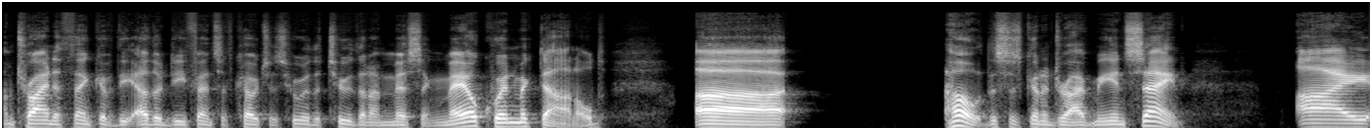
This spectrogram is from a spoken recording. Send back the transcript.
I'm trying to think of the other defensive coaches. Who are the two that I'm missing? Mayo Quinn McDonald. Uh oh, this is going to drive me insane. I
